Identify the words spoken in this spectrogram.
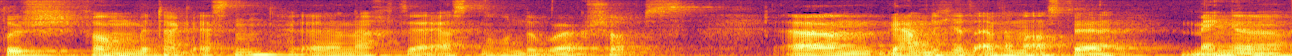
frisch vom Mittagessen äh, nach der ersten Runde Workshops. Ähm, wir haben dich jetzt einfach mal aus der Menge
